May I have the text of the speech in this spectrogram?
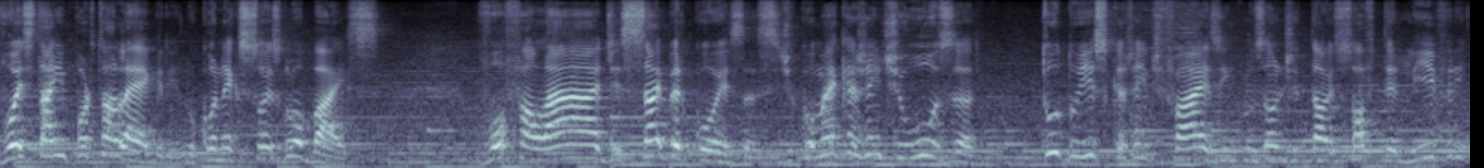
Vou estar em Porto Alegre, no Conexões Globais. Vou falar de cybercoisas, de como é que a gente usa tudo isso que a gente faz, inclusão digital e software livre,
